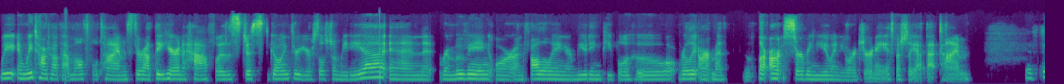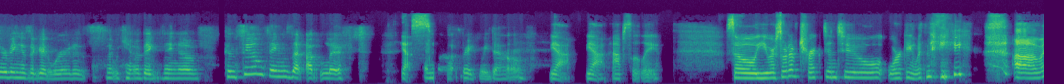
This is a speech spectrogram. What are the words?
we and we talked about that multiple times throughout the year and a half was just going through your social media and removing or unfollowing or muting people who really aren't meant aren't serving you in your journey especially at that time yeah, serving is a good word it's it became a big thing of consume things that uplift yes and not break me down yeah yeah absolutely so you were sort of tricked into working with me, um,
